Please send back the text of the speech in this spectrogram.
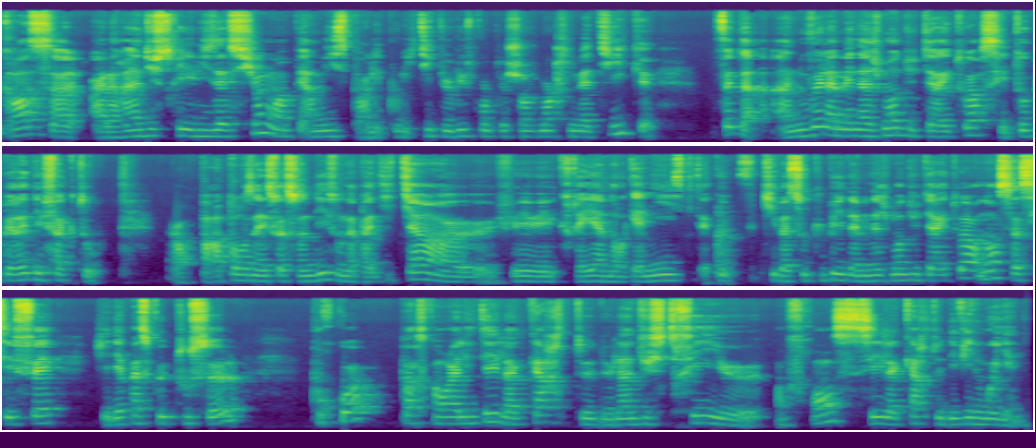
grâce à, la réindustrialisation hein, permise par les politiques de lutte contre le changement climatique, en fait, un nouvel aménagement du territoire s'est opéré de facto. Alors, par rapport aux années 70, on n'a pas dit, tiens, euh, je vais créer un organisme qui, va s'occuper d'aménagement du territoire. Non, ça s'est fait, j'ai dit presque tout seul. Pourquoi? Parce qu'en réalité, la carte de l'industrie euh, en France, c'est la carte des villes moyennes.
